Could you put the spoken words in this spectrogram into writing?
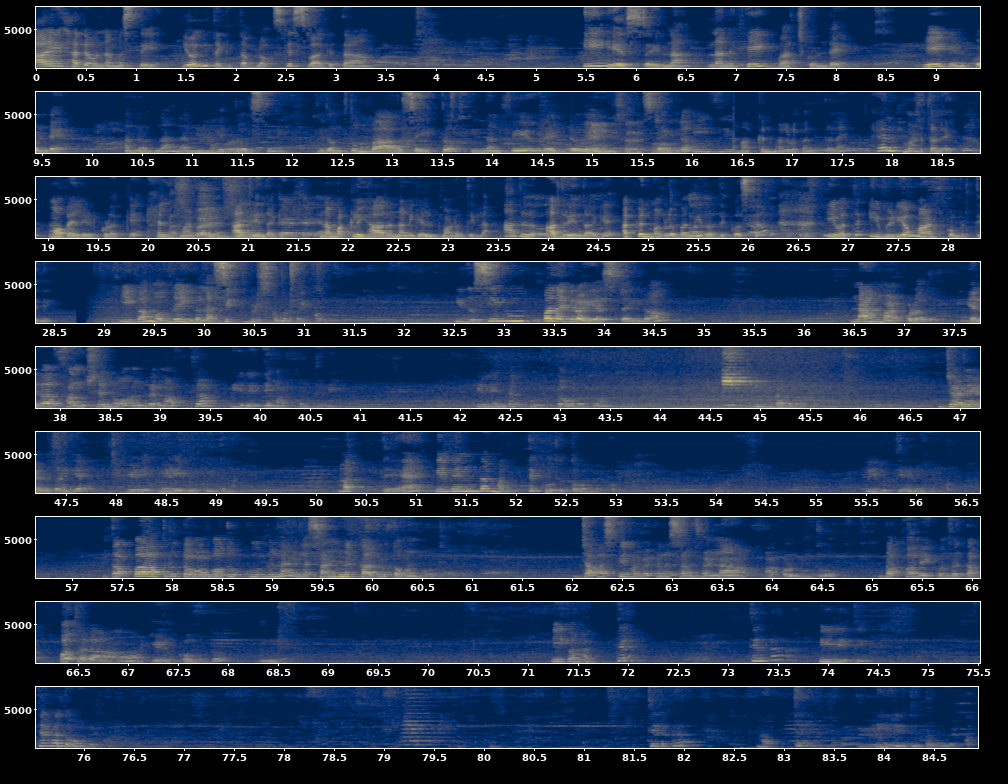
Hi hello ನಮಸ್ತೆ. ಯೋಗಿ ತಗಿತ ಬ್ಲಾಗ್ಸ್ಗೆ ಸ್ವಾಗತ. ಈ ಹೇರ್ ಸ್ಟೈಲ್ನ ನಾನು ಹೇಗೆ ಬಾಚ್ಕೊಂಡೆ ಹೇಗೆ ಎಣ್ಕೊಂಡೆ ಅನ್ನೋದನ್ನ ನಾನು ನಿಮಗೆ ತೋರಿಸ್ತೀನಿ. ಇದೊಂದು ತುಂಬ ಆಸೆ ಇತ್ತು. ಇದು ನನ್ನ ಫೇವ್ರೆಟ್ ಸ್ಟೈಲು ನಮ್ಮ ಅಕ್ಕನ ಮಗಳು ಬಂದಿದ್ದಾಳೆ. ಹೆಲ್ಪ್ ಮಾಡ್ತಾಳೆ. ಮೊಬೈಲ್ ಹಿಡ್ಕೊಳ್ಳೋಕ್ಕೆ ಹೆಲ್ಪ್ ಮಾಡ್ತಾಳೆ. ಅದರಿಂದಾಗಿ ನಮ್ಮ ಮಕ್ಳಿಗೆ ಯಾರು ನನಗೆ ಹೆಲ್ಪ್ ಮಾಡೋದಿಲ್ಲ. ಅದು ಅದರಿಂದಾಗಿ ಅಕ್ಕನ ಮಗಳು ಬಂದಿರೋದಕ್ಕೋಸ್ಕರ ಇವತ್ತು ಈ ವಿಡಿಯೋ ಮಾಡ್ಕೊಂಡ್ಬಿಡ್ತೀನಿ. ಈಗ ಮೊದಲು ಹಿಂಗೆಲ್ಲ ಸಿಕ್ ಬಿಡಿಸ್ಕೊಂಬರ್ಬೇಕು. ಇದು ಸಿಂಪಲ್ ಆಗಿರೋ ಹೇರ್ ಸ್ಟೈಲು. ನಾನು ಮಾಡ್ಕೊಳ್ಳೋದು. ಎಲ್ಲ ಫಂಕ್ಷನ್ನು ಅಂದರೆ ಮಾತ್ರ ಈ ರೀತಿ ಮಾಡ್ಕೊತೀನಿ ಇಲ್ಲಿಂದ ಕುಟ್ ತಗೊಳ್ಳೋದು ಹಿಂಗೆ ಜಡೆ ಹಿಡ್ದಂಗೆ ಹಿಡಿ ಹಿಡಿಬೇಕು ಇದನ್ನು. ಮತ್ತೆ ಇಲ್ಲಿಂದ ಮತ್ತೆ ಕೂದಲು ತಗೊಬೇಕು ಈ ರೀತಿ ಎಣಿಬೇಕು ದಪ್ಪ ಆದರೂ ತೊಗೊಬೋದು, ಕೂದಲನ್ನ ಇಲ್ಲ ಸಣ್ಣಕ್ಕಾದರೂ ತೊಗೊಳ್ಬೋದು ಜಾಸ್ತಿ ಬರಬೇಕಂದ್ರೆ ಸಣ್ಣ ಸಣ್ಣ ಹಾಕ್ಕೊಳ್ಬೋದು ದಪ್ಪ ಬೇಕು ಅಂದರೆ ದಪ್ಪ ಥರ ಹೇಳ್ಕೊಬೋದು ಹಿಂಗೆ. ಈಗ ಮತ್ತೆ ತಿರ್ಗ ಈ ರೀತಿ ತಿರ್ಗ ತೊಗೊಬೇಕು. ತಿರ್ಗ ಮತ್ತೆ ಈ ರೀತಿ ತೊಗೊಬೇಕು.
